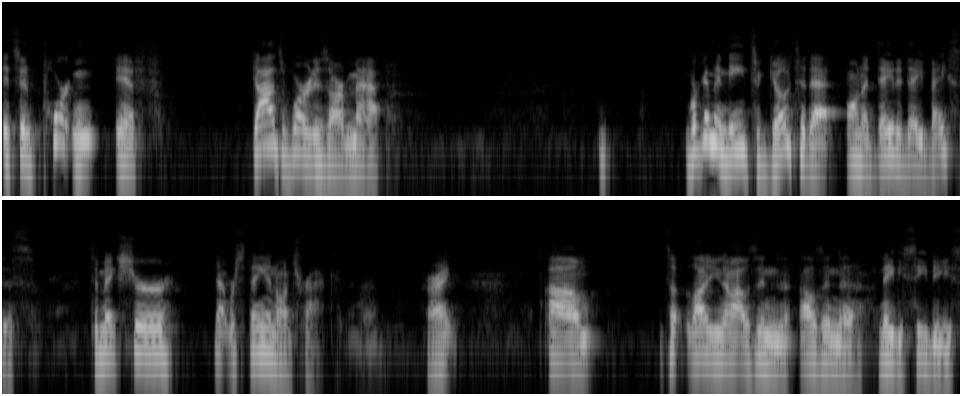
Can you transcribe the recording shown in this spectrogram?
it's important if God's word is our map we're going to need to go to that on a day to day basis to make sure that we're staying on track. Amen. All right. Um, so a lot of you know I was in I was in the Navy Seabees.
